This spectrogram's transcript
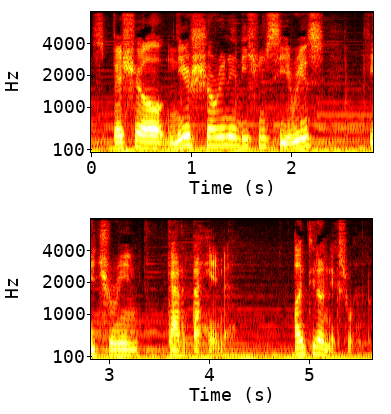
special Nearshoring Edition series featuring Cartagena. Until the next one.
